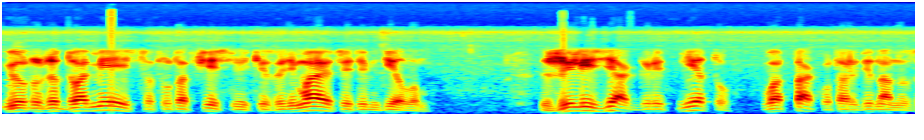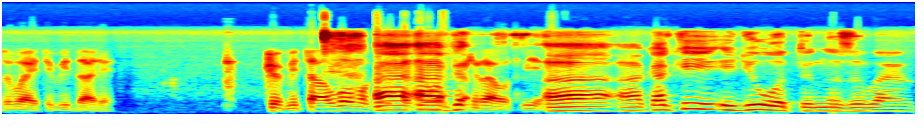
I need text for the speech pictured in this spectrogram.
И вот уже два месяца тут общественники занимаются этим делом. Железяк, говорит, нету. Вот так вот ордена называют и медали. Что, металлолома, говорит, А- а- вчера вот нет. А, а какие идиоты называют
